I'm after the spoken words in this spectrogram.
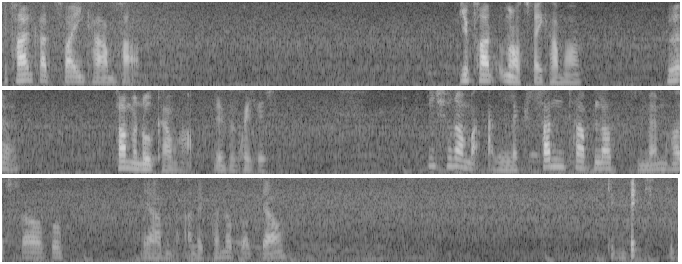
Wir fahren gerade 2 km/h. Wir fahren immer noch 2 km/h. Ja. Fahren wir 0 km/h. Das ist richtig. Ich bin schon am Alexanderplatz, Memhardstraße. Ja, am Alexanderplatz, ja. Geh weg, geh weg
